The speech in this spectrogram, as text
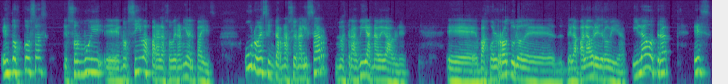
es dos cosas que son muy eh, nocivas para la soberanía del país. Uno es internacionalizar nuestras vías navegables, eh, bajo el rótulo de, de la palabra hidrovía. Y la otra es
